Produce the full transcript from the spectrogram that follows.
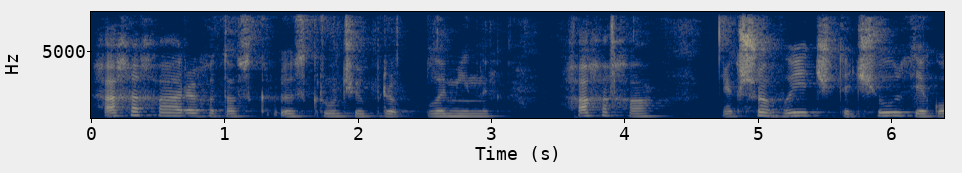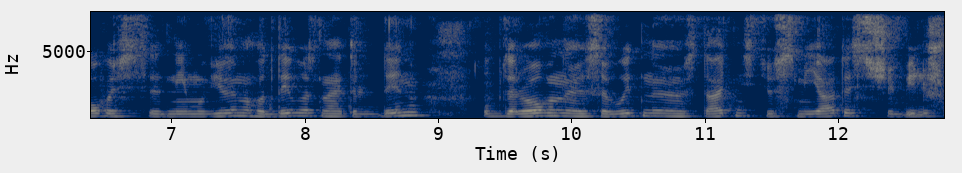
Ха-ха-ха, реготав скручив племінник. Ха-ха-ха. Якщо ви, читачу, з якогось неймовірного дива знаєте людину, обдарованою завидною здатністю сміятись ще більш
